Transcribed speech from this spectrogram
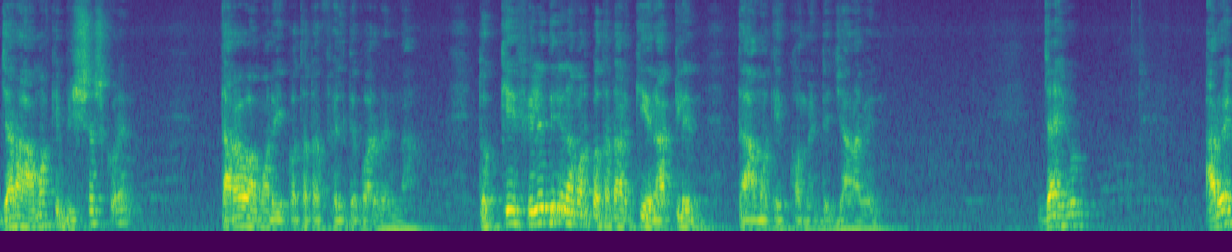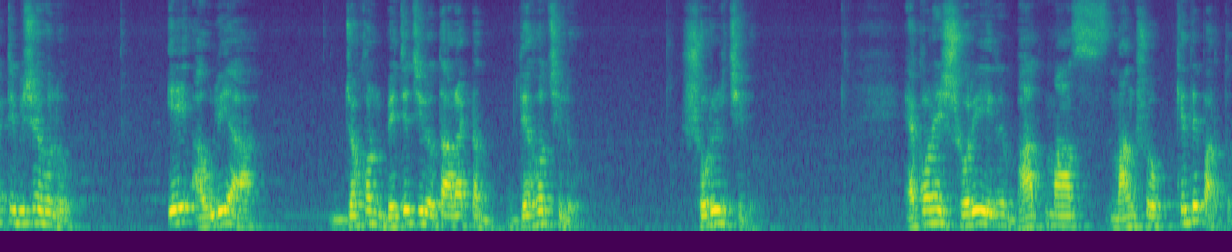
যারা আমাকে বিশ্বাস করেন, তারাও আমার এই কথাটা ফেলতে পারবেন না। তো কে ফেলে দিলেন আমার কথাটা আর কে রাখলেন, তা আমাকে কমেন্টে জানাবেন। যাই হোক আরও একটি বিষয় হলো, এই আউলিয়া যখন বেঁচে ছিল, তার একটা দেহ ছিল, শরীর ছিল। এখন এই শরীর, ভাত, মাছ, মাংস খেতে পারতো।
